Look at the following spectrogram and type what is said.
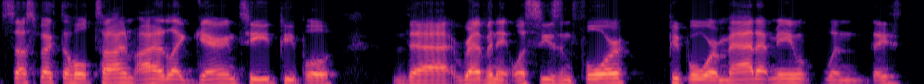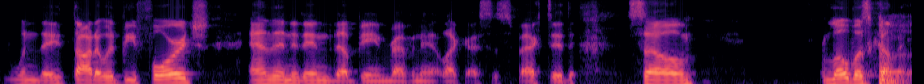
suspect the whole time. I had like guaranteed people that Revenant was season four. People were mad at me when they when they thought it would be Forge, and then it ended up being Revenant, like I suspected. So Loba's coming.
